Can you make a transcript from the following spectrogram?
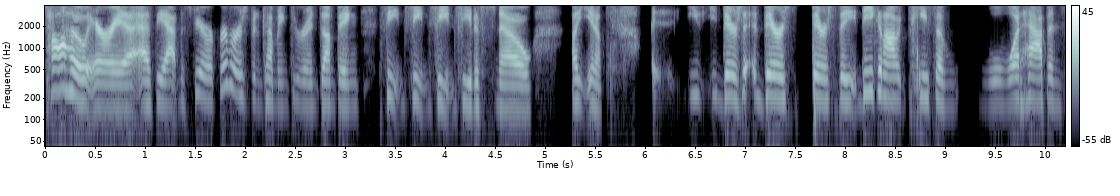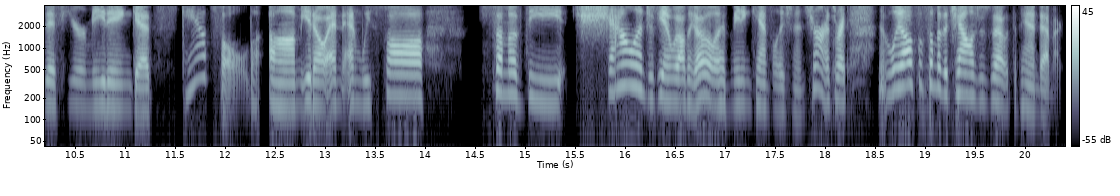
Tahoe area as the atmospheric river has been coming through and dumping feet and feet and feet and feet of snow. Uh, you know, uh, you, there's, there's, there's the, the economic piece of well, what happens if your meeting gets canceled? Um, you know, and, and we saw, some of the challenges, you know, we all think, oh, I have meeting cancellation insurance, right? And we also some of the challenges with that with the pandemic.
